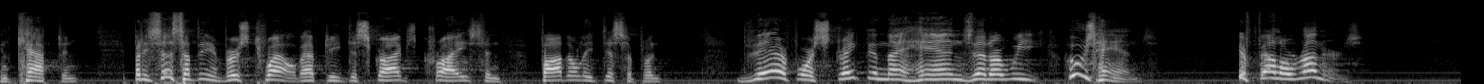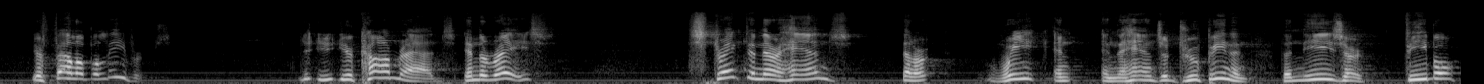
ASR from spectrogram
and captain. But he says something in verse 12 after he describes Christ and fatherly discipline. Therefore, strengthen the hands that are weak. Whose hands? Your fellow runners your fellow believers, your comrades in the race. Strengthen their hands that are weak and, and the hands are drooping and the knees are feeble,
